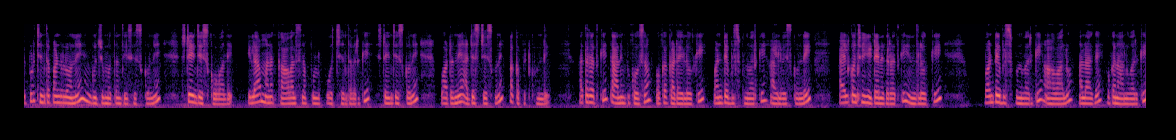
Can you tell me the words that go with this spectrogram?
ఇప్పుడు చింతపండులోనే గుజ్జు మొత్తం తీసేసుకొని స్టెయిన్ చేసుకోవాలి. ఇలా మనకు కావాల్సిన పులుపు వచ్చేంత వరకు స్టెయిన్ చేసుకొని వాటర్ని అడ్జస్ట్ చేసుకొని పక్క పెట్టుకోండి. ఆ తర్వాతకి తాలింపు కోసం ఒక కడాయిలోకి వన్ టేబుల్ స్పూన్ వరకు ఆయిల్ వేసుకోండి. ఆయిల్ కొంచెం హీట్ అయిన తర్వాతకి ఇందులోకి వన్ టేబుల్ స్పూన్ వరకు ఆవాలు అలాగే ఒక నాలుగు వరకు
